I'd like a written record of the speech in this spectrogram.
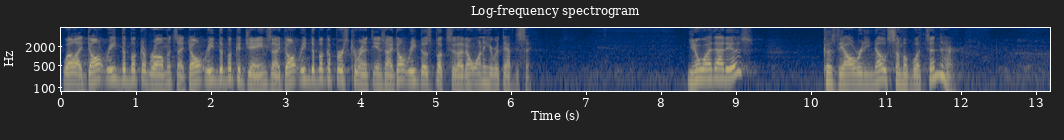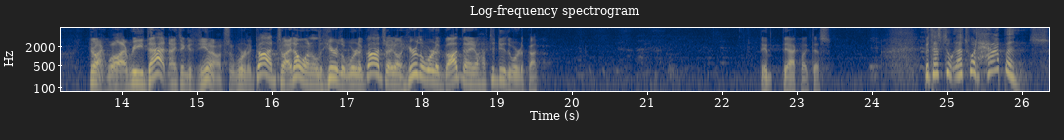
well, I don't read the book of Romans, I don't read the book of James, I don't read the book of First Corinthians, I don't read those books because I don't want to hear what they have to say. You know why that is? Because they already know some of what's in there. You're like, well, I read that and I think it's, you know, it's the Word of God, so I don't want to hear the Word of God, so I don't hear the Word of God, then I don't have to do the Word of God. They, they act like this. But that's, the, that's what happens.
